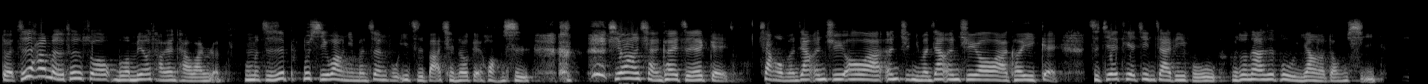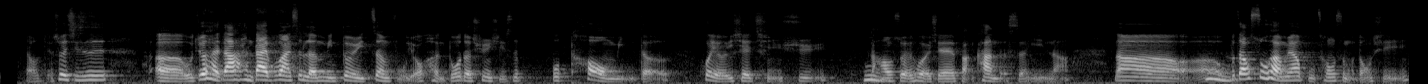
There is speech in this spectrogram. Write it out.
对，只是他们就是说，我们没有讨厌台湾人，我们只是不希望你们政府一直把钱都给皇室，希望钱可以直接给像我们这样 NGO 啊，NG 你们这样 NGO 啊，可以给直接贴近在地服务。我说那是不一样的东西。了解，所以其实呃，我觉得很大很大一部分是人民对于政府有很多的讯息是不透明的，会有一些情绪，然后所以会有一些反抗的声音啊。那不知道素还有没有要补充什么东西？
